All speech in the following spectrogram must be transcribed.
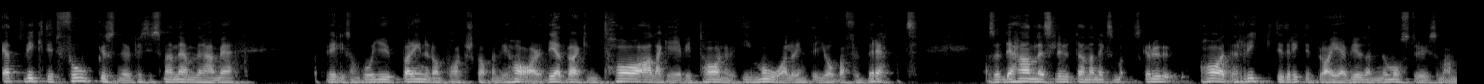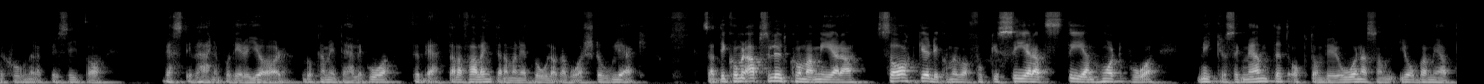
ett viktigt fokus nu, precis som jag nämnde det här med att vi liksom går djupare in i de partnerskapen vi har, det är att verkligen ta alla grejer vi tar nu i mål och inte jobba för brett. Alltså det handlar i slutändan, liksom, ska du ha ett riktigt, riktigt bra erbjudande, då måste du liksom ambitionen att i princip vara bäst i världen på det du gör. Då kan man inte heller gå för brett, i alla fall inte när man är ett bolag av vår storlek. Så att det kommer absolut komma mera saker. Det kommer vara fokuserat stenhårt på mikrosegmentet och de byråerna som jobbar med att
